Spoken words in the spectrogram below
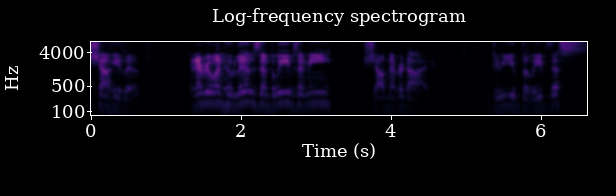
shall he live. And everyone who lives and believes in me shall never die. Do you believe this?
